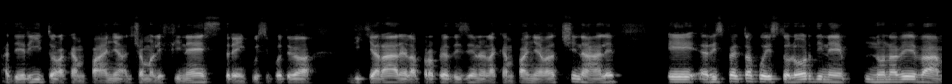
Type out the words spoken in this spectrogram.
aderito alla campagna, diciamo alle finestre in cui si poteva dichiarare la propria adesione alla campagna vaccinale e rispetto a questo l'ordine non aveva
